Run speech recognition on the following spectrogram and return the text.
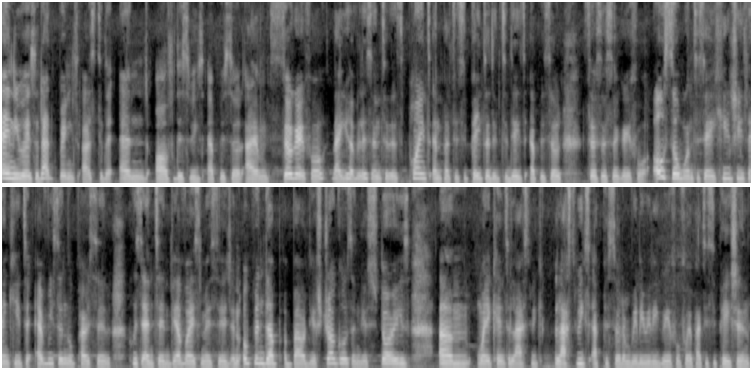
Anyway, so that brings us to the end of this week's episode. I am so grateful that you have listened to this point and participated in today's episode. So, so, so grateful. Also, want to say a huge, thank you to every single person who sent in their voice message and opened up about their struggles and their stories um, when it came to last week, last week's episode. I'm really, really grateful for your participation,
